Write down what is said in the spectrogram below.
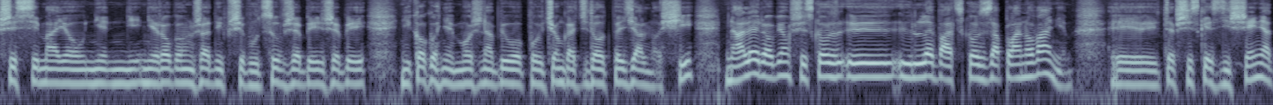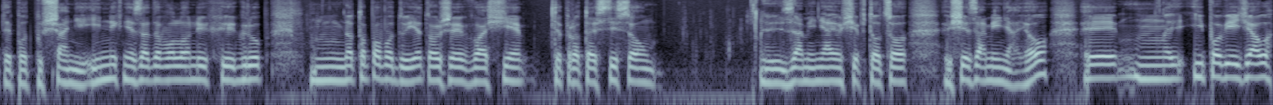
wszyscy mają, nie, nie, nie robią żadnych przywódców, żeby, żeby nikogo nie można było pociągać do odpowiedzialności, no ale robią wszystko y, lewacko z zaplanowaniem. Y, te wszystkie zniszczenia, te podpuszczanie innych niezadowolonych grup, mm, no to powoduje to, że właśnie te protesty są Y, zamieniają się w to, co się zamieniają. Y, mm, I powiedział,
